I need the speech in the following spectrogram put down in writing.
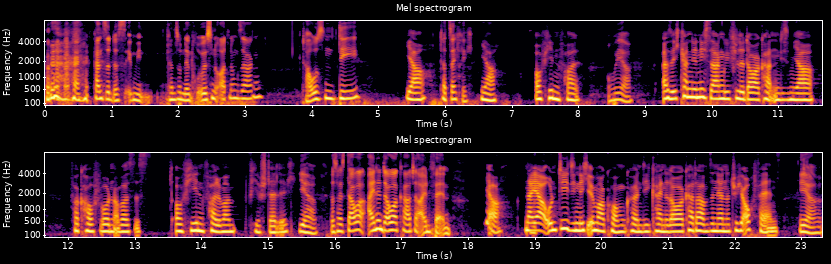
Kannst du das irgendwie, kannst du eine Größenordnung sagen? 1000 D? Ja, Tatsächlich. ja, auf jeden Fall. Oh ja. Also ich kann dir nicht sagen, wie viele Dauerkarten in diesem Jahr verkauft wurden, aber es ist auf jeden Fall immer vierstellig. Ja. Das heißt, Dauer, eine Dauerkarte, ein Fan. Ja. Naja, und die, die nicht immer kommen können, die keine Dauerkarte haben, sind ja natürlich auch Fans. Ja.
